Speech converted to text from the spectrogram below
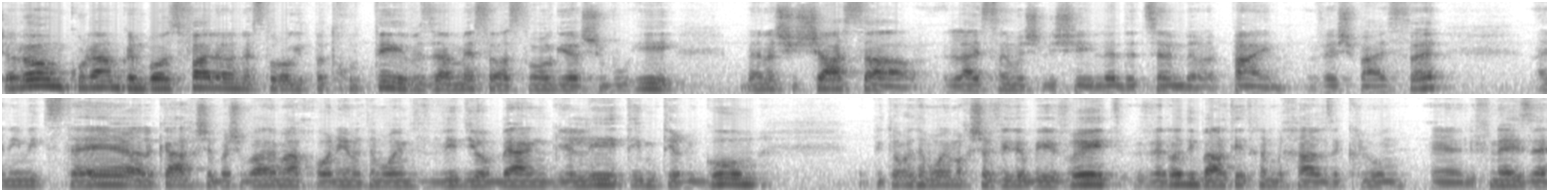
שלום כולם, כאן בועז פיילר, אני אסטרולוג התפתחותי, וזה המסר האסטרולוגי השבועי בין ה-16 ל-23 לדצמבר 2017. אני מצטער על כך שבשבועיים האחרונים אתם רואים וידאו באנגלית עם תרגום, ופתאום אתם רואים עכשיו וידאו בעברית, ולא דיברתי איתכם בכלל על זה כלום אה, לפני זה,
